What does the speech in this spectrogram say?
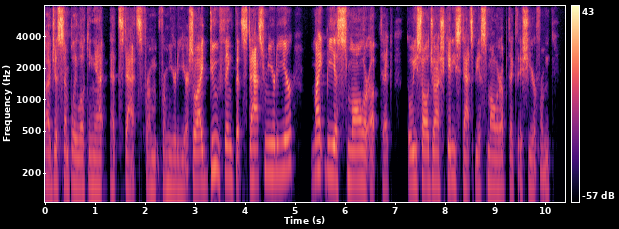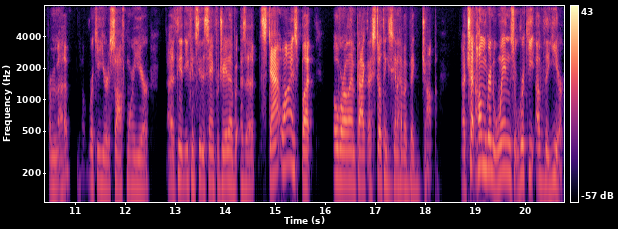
uh, just simply looking at at stats from from year to year. So I do think that stats from year to year might be a smaller uptick. Though we saw Josh Giddey's stats be a smaller uptick this year from from uh, rookie year to sophomore year. I think that you can see the same for Jada as a stat wise, but overall impact, I still think he's going to have a big jump. Uh, Chet Holmgren wins rookie of the year.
